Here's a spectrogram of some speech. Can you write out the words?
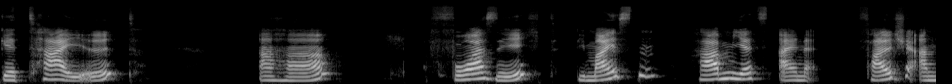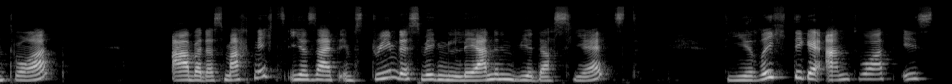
geteilt. Aha. Vorsicht, die meisten haben jetzt eine falsche Antwort, aber das macht nichts. Ihr seid im Stream, deswegen lernen wir das jetzt. Die richtige Antwort ist,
